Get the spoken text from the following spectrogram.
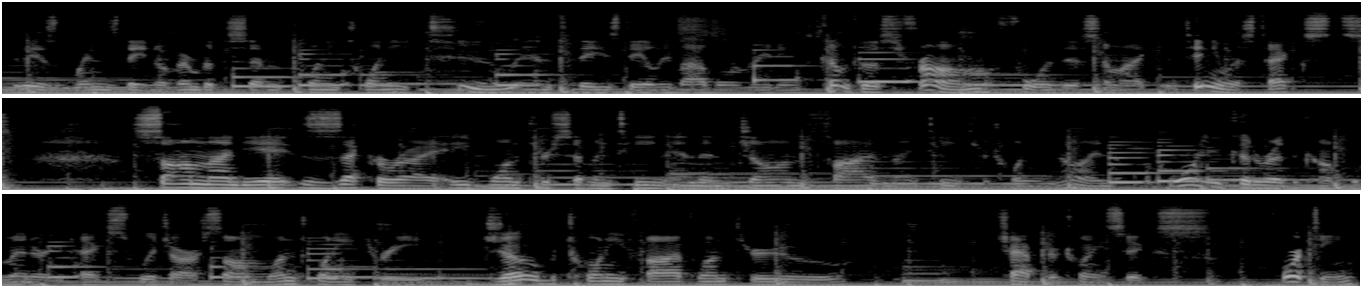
Today is Wednesday, November the 7th, 2022, and today's daily Bible readings come to us from, for the semi continuous texts, Psalm 98, Zechariah 8, 1 through 17, and then John 5, 19 through 29. Or you could read the complementary texts, which are Psalm 123, Job 25, 1 through chapter 26, 14,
